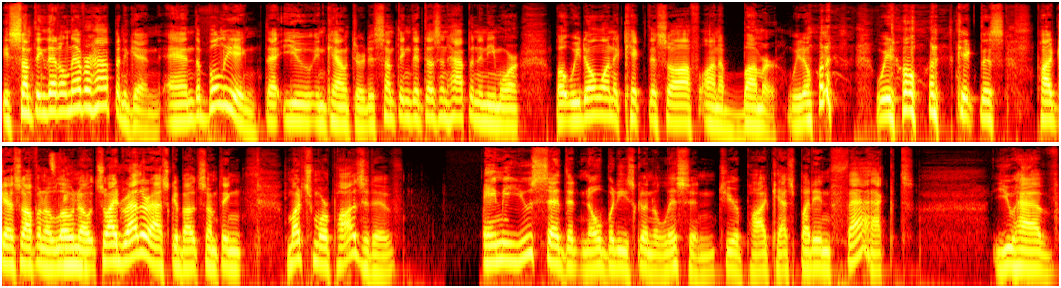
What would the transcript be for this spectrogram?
is something that'll never happen again. And the bullying that you encountered is something that doesn't happen anymore. But we don't want to kick this off on a bummer. We don't want to we don't want to kick this podcast off on a low note. So I'd rather ask about something much more positive. Amy, you said that nobody's going to listen to your podcast, but in fact, you have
